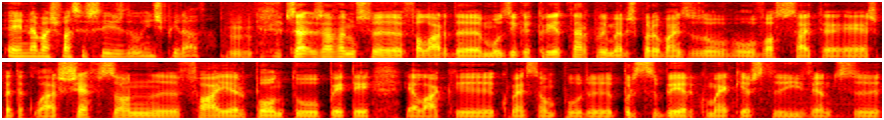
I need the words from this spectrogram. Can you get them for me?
é ainda mais fácil sair do inspirado. Uhum. Já, já vamos uh, falar da música. Queria dar primeiro os parabéns. O, o vosso site é, é espetacular. chefsonfire.pt é lá que começam por uh, perceber como é que este evento se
